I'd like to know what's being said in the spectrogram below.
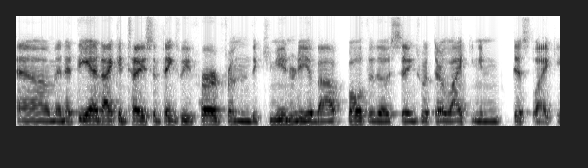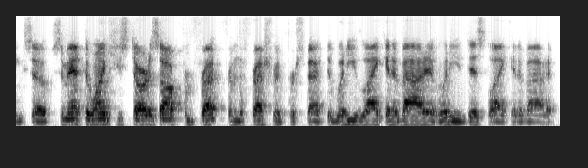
Um, and at the end, I can tell you some things we've heard from the community about both of those things, what they're liking and disliking. So, Samantha, why don't you start us off from from the freshman perspective? What are you liking about it? What are you disliking about it?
